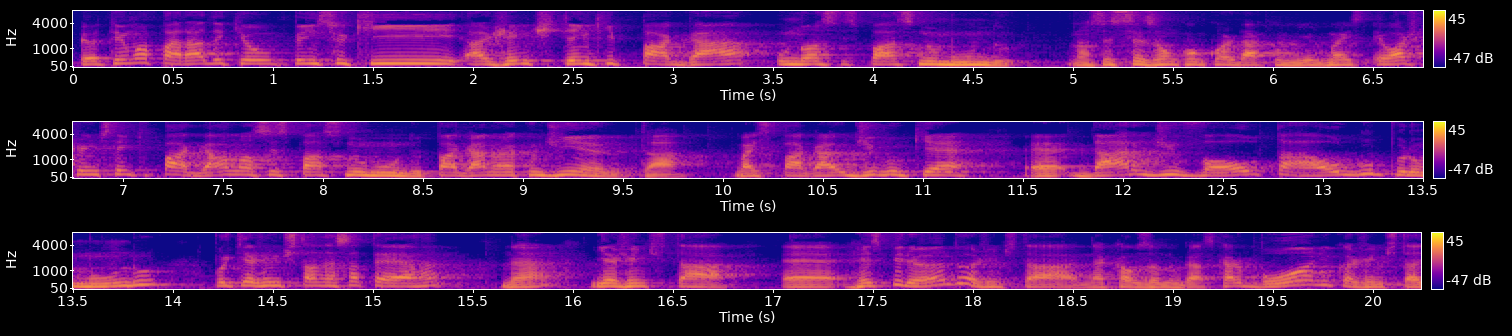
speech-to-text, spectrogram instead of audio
Eu tenho uma parada que eu penso que a gente tem que pagar o nosso espaço no mundo. Não sei se vocês vão concordar comigo, mas eu acho que a gente tem que pagar o nosso espaço no mundo. Pagar não é com dinheiro, tá? Mas pagar, eu digo que é, é dar de volta algo para o mundo, porque a gente está nessa terra né? E a gente está é, respirando, a gente está né, causando gás carbônico, a gente está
